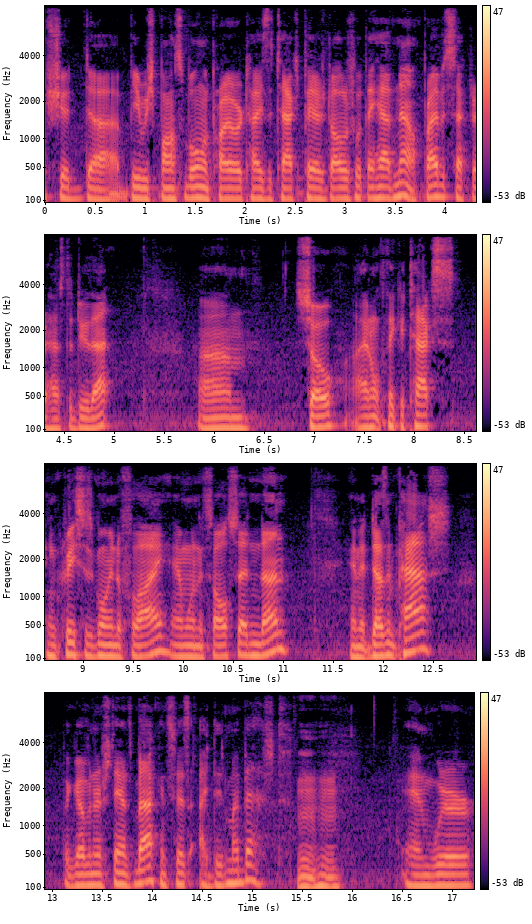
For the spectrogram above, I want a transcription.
should uh, be responsible and prioritize the taxpayers' dollars what they have now. Private sector has to do that. Um, so I don't think a tax increase is going to fly. And when it's all said and done, and it doesn't pass, the governor stands back and says, "I did my best." Mm-hmm. And we're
